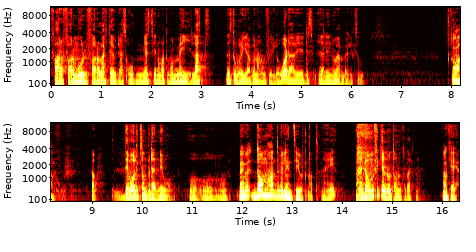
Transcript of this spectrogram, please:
farfar och morfar har lagt över deras ångest genom att de har mejlat den stora grabben han fyllde år där i, eller i november. Liksom. Ja. Ja, det var liksom på den nivån. Och, och, och, Men de hade väl inte gjort något? nej. Men de fick ändå inte ha någon kontakt med. Okej.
